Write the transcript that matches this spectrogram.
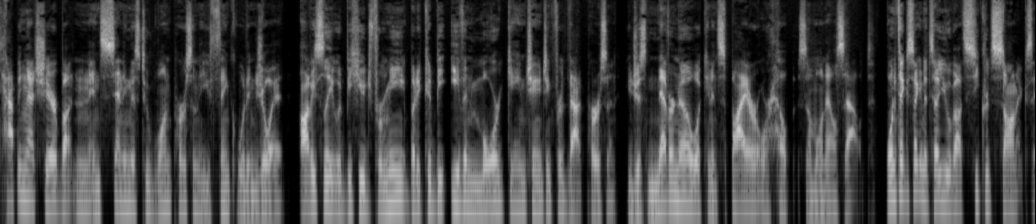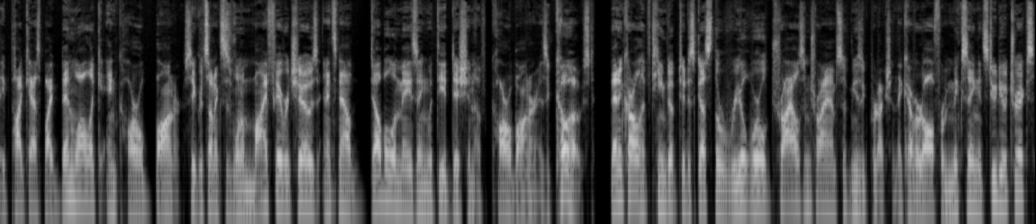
tapping that share button, and sending this to one person that you think would enjoy it. Obviously, it would be huge for me, but it could be even more game changing for that person. You just never know what can inspire or help someone else out. I want to take a second to tell you about Secret Sonics, a podcast by Ben Wallach and Carl Bahner. Secret Sonics is one of my favorite shows, and it's now double amazing with the addition of Carl Bahner as a co host. Ben and Carl have teamed up to discuss the real world trials and triumphs of music production. They cover it all from mixing and studio tricks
